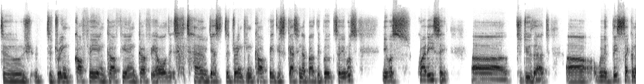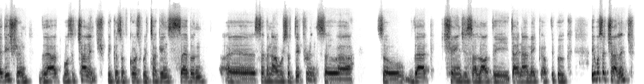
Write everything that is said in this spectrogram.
to to drink coffee and coffee and coffee all this time, just drinking coffee, discussing about the book. So it was it was quite easy uh, to do that. Uh, with this second edition, that was a challenge because, of course, we're talking seven uh, seven hours of difference. So uh, so that changes a lot the dynamic of the book. It was a challenge,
